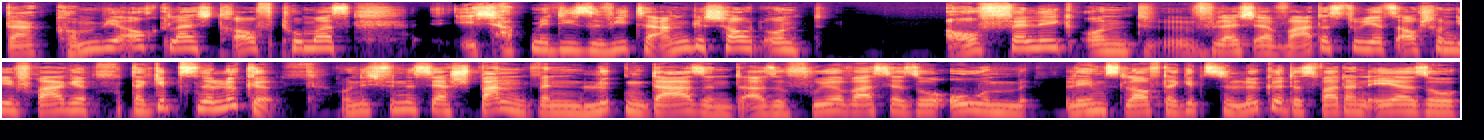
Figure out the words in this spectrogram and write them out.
da kommen wir auch gleich drauf, Thomas. Ich habe mir diese Vita angeschaut und auffällig und vielleicht erwartest du jetzt auch schon die Frage, da gibt's eine Lücke. Und ich finde es ja spannend, wenn Lücken da sind. Also früher war es ja so, oh, im Lebenslauf, da gibt's eine Lücke. Das war dann eher so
